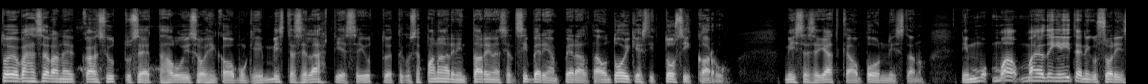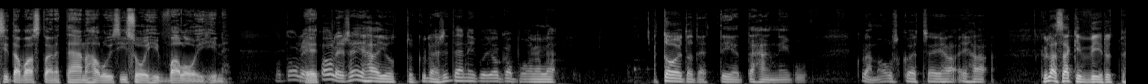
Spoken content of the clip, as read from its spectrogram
toi on vähän sellainen kans juttu se, että haluaa isoihin kaupunkiin. Mistä se lähti se juttu, että kun se Panarinin tarina sieltä Siberian perältä on oikeasti tosi karu, missä se jätkä on ponnistanut, niin mä, mä jotenkin itse niin sodin sitä vastaan, että hän haluaisi isoihin valoihin. Mutta oli, Et, oli se ihan juttu. Kyllä sitä niin kuin joka puolella toitotettiin, että hän niin kuin, kyllä mä uskon, että se ihan, ihan Kyllä säkin viihdyt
